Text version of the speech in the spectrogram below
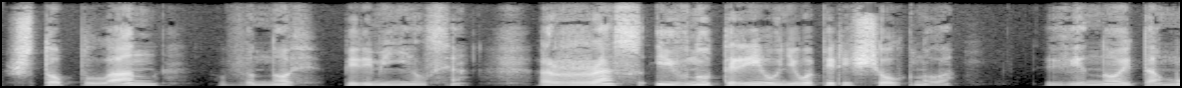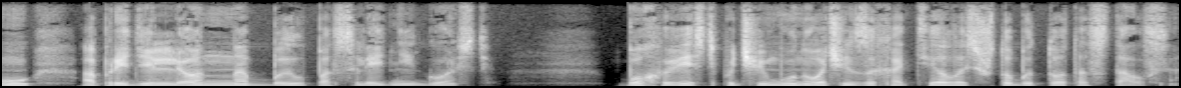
что план вновь переменился. Раз и внутри у него перещелкнуло — Виной тому определенно был последний гость. Бог весть почему, но очень захотелось, чтобы тот остался.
